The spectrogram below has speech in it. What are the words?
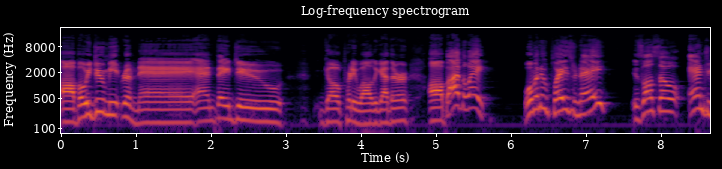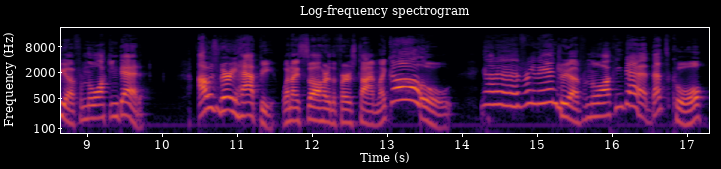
Uh, but we do meet Renee, and they do go pretty well together. Uh, by the way, woman who plays Renee is also Andrea from The Walking Dead. I was very happy when I saw her the first time. Like, oh, you got a freaking Andrea from The Walking Dead. That's cool.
